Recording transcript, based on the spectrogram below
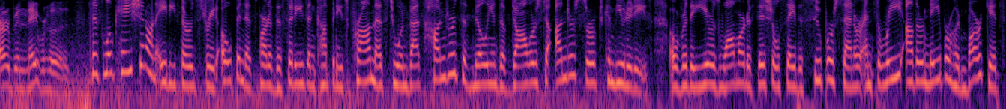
urban neighborhoods. This location on 83rd Street opened as part of the city's and company's promise to invest hundreds of millions of dollars to underserved communities. Over the years, Walmart officials say the super Center and three other neighborhood markets,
